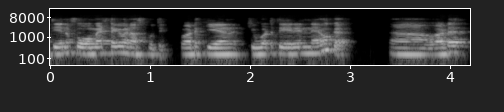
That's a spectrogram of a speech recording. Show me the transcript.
තියෙන ෆෝමැට් එක වෙනස් පුතේ. ඔයාලට කියන කිව්වට තේරෙන්නේ නැහැ ඔක. අ, ඔයාලට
